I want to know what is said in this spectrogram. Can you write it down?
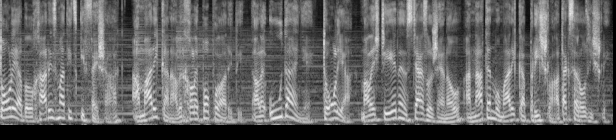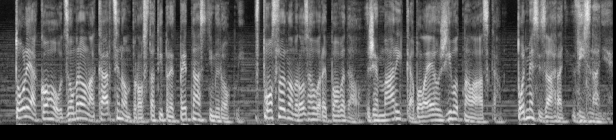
Tolia bol charizmatický fešák a Marika na vrchole popularity, ale údajne Tolia mal ešte jeden vzťah so ženou a na ten mu Marika prišla a tak sa rozišli. Tolia Kohout zomrel na karcinom prostaty pred 15 rokmi. V poslednom rozhovore povedal, že Marika bola jeho životná láska. Poďme si zahrať význanie.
